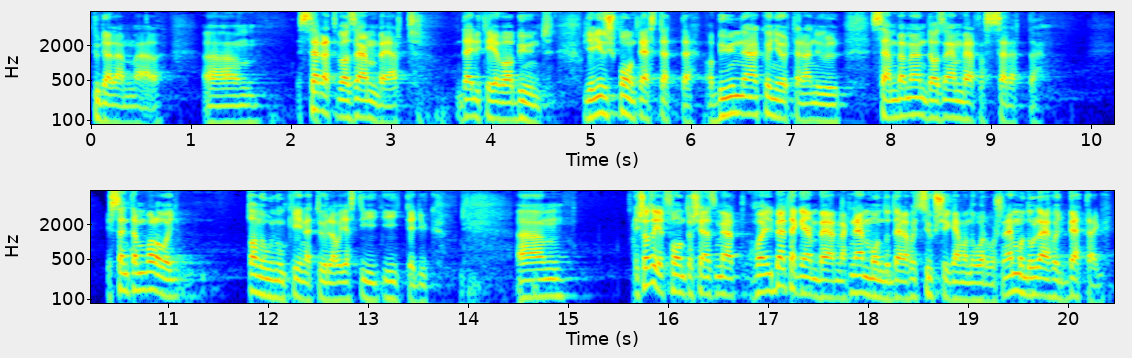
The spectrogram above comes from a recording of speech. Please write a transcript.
türelemmel, um, szeretve az embert, de elítélve a bűnt. Ugye Jézus pont ezt tette. A bűnnel könyörtelenül szembe ment, de az embert azt szerette. És szerintem valahogy tanulnunk kéne tőle, hogy ezt így, így tegyük. Um, és azért fontos ez, mert ha egy beteg embernek nem mondod el, hogy szüksége van orvosra, nem mondod el, hogy beteg,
